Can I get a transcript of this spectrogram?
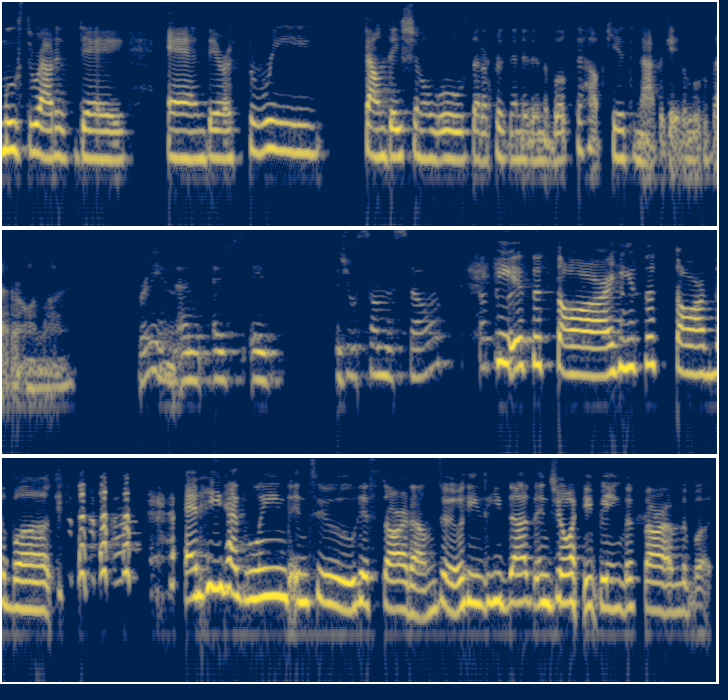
moves throughout his day. And there are three foundational rules that are presented in the book to help kids navigate a little better online. Brilliant. And is is is your son the star? the He book? is the star. He's the star of the book. and he has leaned into his stardom too. He he does enjoy being the star of the book.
